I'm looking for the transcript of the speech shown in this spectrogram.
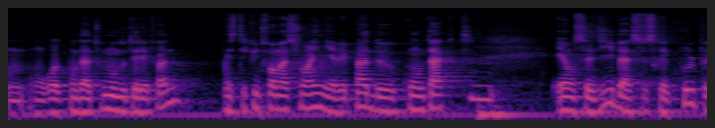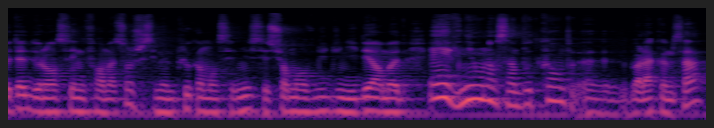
on- on répondait à tout le monde au téléphone, mais c'était qu'une formation en ligne, il n'y avait pas de contact. Mm. Et on s'est dit, bah, ce serait cool peut-être de lancer une formation. Je sais même plus comment c'est venu. C'est sûrement venu d'une idée en mode, eh, venez, on lance un bootcamp. Euh, voilà, comme ça.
